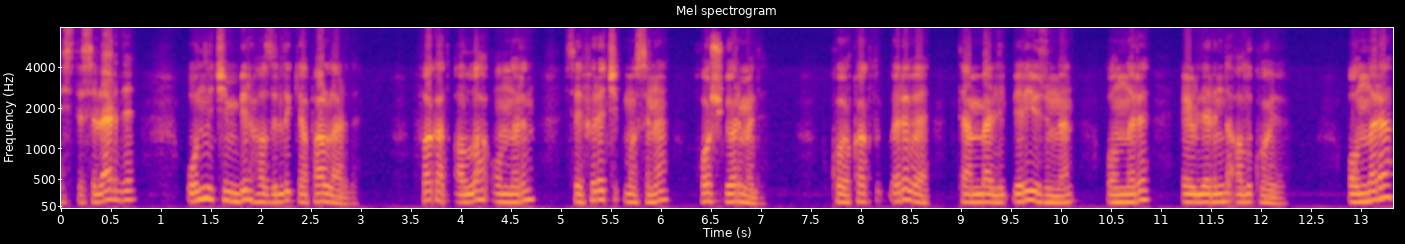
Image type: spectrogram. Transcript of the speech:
isteselerdi onun için bir hazırlık yaparlardı. Fakat Allah onların sefere çıkmasını hoş görmedi. Korkaklıkları ve tembellikleri yüzünden onları evlerinde alıkoydu. Onlara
